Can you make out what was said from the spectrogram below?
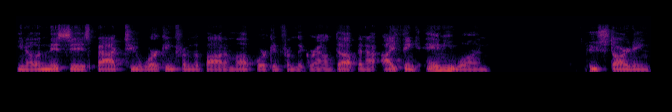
You know, and this is back to working from the bottom up, working from the ground up. And I, I think anyone who's starting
